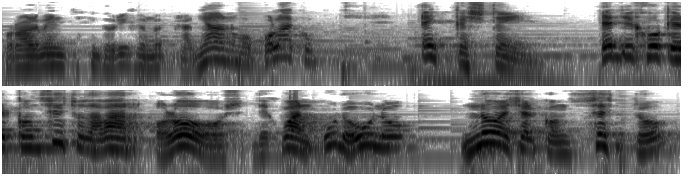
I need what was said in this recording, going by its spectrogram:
probablemente de origen ucraniano o polaco, Eckstein. Él dijo que el concepto de Abar o Logos de Juan 1.1 no es el concepto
